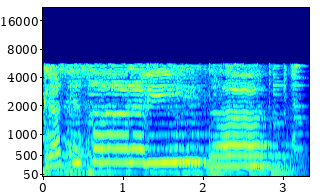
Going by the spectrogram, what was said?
Gracias a la vida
